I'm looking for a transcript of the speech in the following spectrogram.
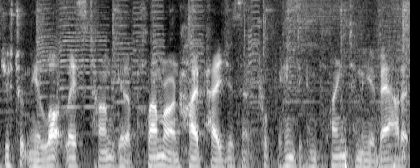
Just took me a lot less time to get a plumber on hipages than it took for him to complain to me about it.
